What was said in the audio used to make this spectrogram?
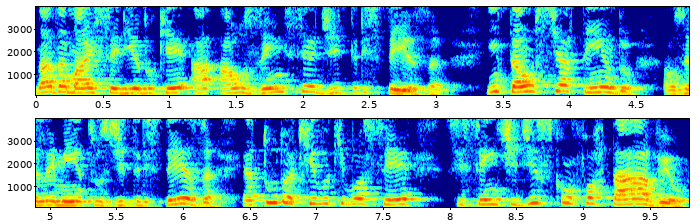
nada mais seria do que a ausência de tristeza. Então, se atendo aos elementos de tristeza, é tudo aquilo que você se sente desconfortável,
